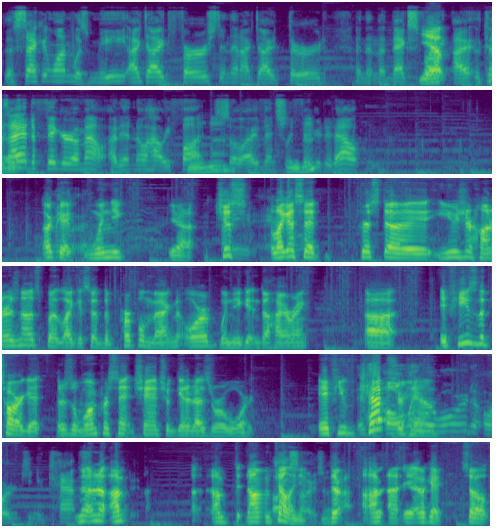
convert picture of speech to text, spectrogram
The second one was me. I died first, and then I died third. And then the next Yep. fight, I because I Yep. had to figure him out. I didn't know how he fought, Mhm. so I eventually Mhm. figured it out. I mean, Okay, when you, yeah, just need like I said, just uh, use your hunter's notes. But like I said, the purple magnet orb when you get into high rank, uh, if he's the target, there's a one percent chance you'll get it as a reward. If you Is capture him, reward, or can you capture? No, no? I'm- I'm, no, I'm Oh, telling sorry, you. sorry. There, I, I, yeah, okay, so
